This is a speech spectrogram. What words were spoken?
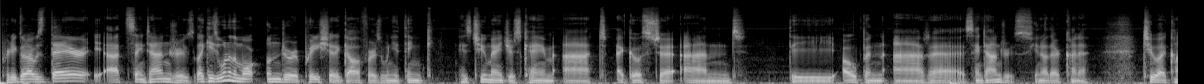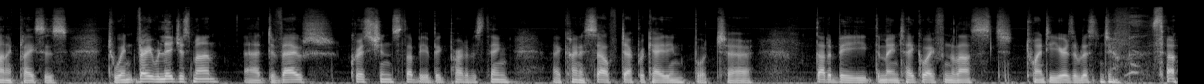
pretty good. I was there at St Andrews. Like he's one of the more underappreciated golfers when you think his two majors came at Augusta and the Open at uh, St Andrews. You know they're kind of two iconic places to win. Very religious man, uh, devout Christian. So that'd be a big part of his thing. Uh, kind of self-deprecating, but. That'd be the main takeaway from the last twenty years of listening to him. so,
